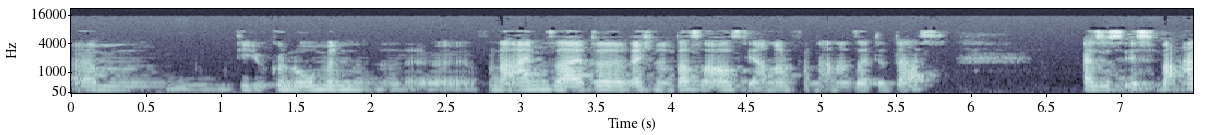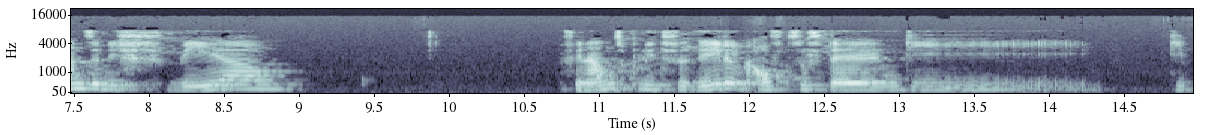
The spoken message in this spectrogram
Ähm, die Ökonomen äh, von der einen Seite rechnen das aus, die anderen von der anderen Seite das. Also es ist wahnsinnig schwer, finanzpolitische Regeln aufzustellen, die, die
